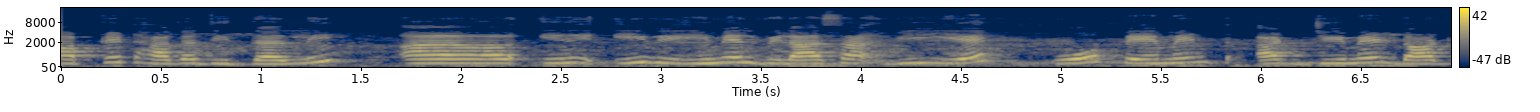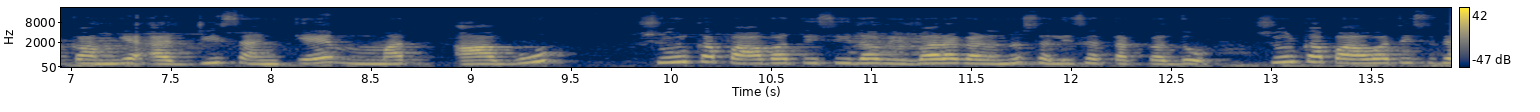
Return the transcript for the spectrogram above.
ಅಪ್ಡೇಟ್ ಆಗದಿದ್ದಲ್ಲಿ ಈ- ಇಮೇಲ್ ವಿಳಾಸ V A O payment at Gmail dot ಕಾಮ್ಗೆ ಅರ್ಜಿ ಸಂಖ್ಯೆ ಮತ್ ಹಾಗೂ ಶುಲ್ಕ ಪಾವತಿಸಿದ ವಿವರಗಳನ್ನು ಸಲ್ಲಿಸತಕ್ಕದ್ದು. ಶುಲ್ಕ ಪಾವತಿಸಿದ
